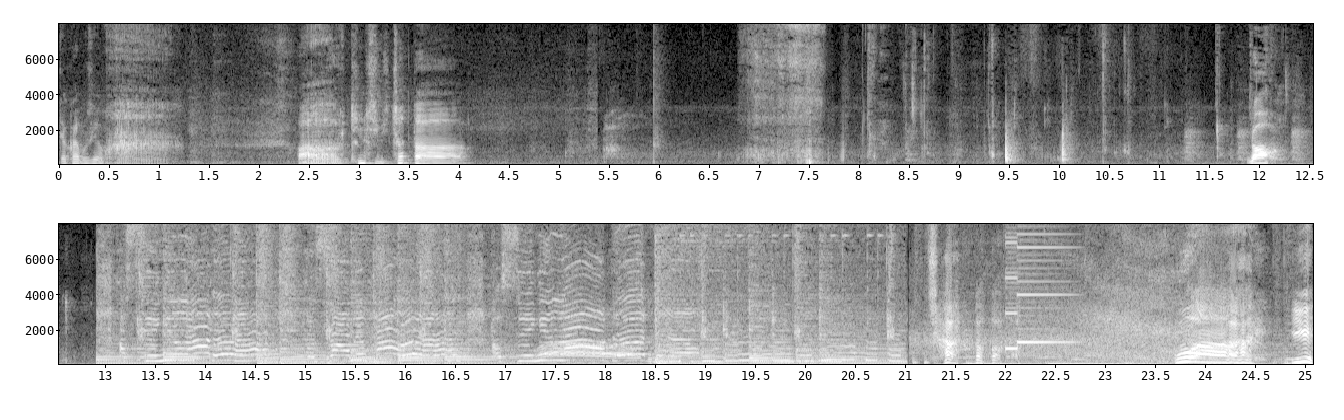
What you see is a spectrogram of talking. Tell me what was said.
때깔 보세요. 아 김치 미쳤다. 아. 자, 우와, 이게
